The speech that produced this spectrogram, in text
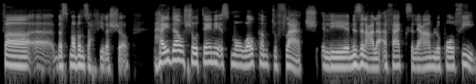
ف آه، ما بنصح فيه لل show. هيدا و show تاني اسمه Welcome to Flatch اللي نزل على Fox اللي عامله بول فيج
